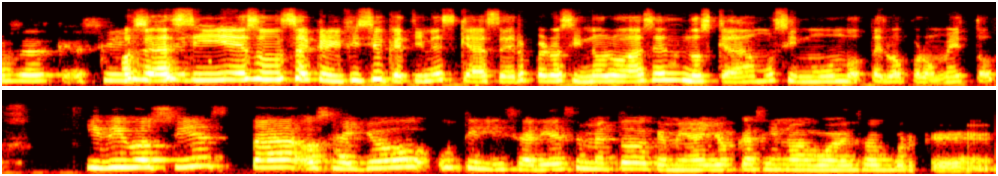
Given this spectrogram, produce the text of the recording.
o sea, es que sí. O sea, sí es un sacrificio que tienes que hacer, pero si no lo haces nos quedamos sin mundo, te lo prometo. Y digo, sí está, o sea, yo utilizaría ese método que mira, yo casi no hago eso porque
